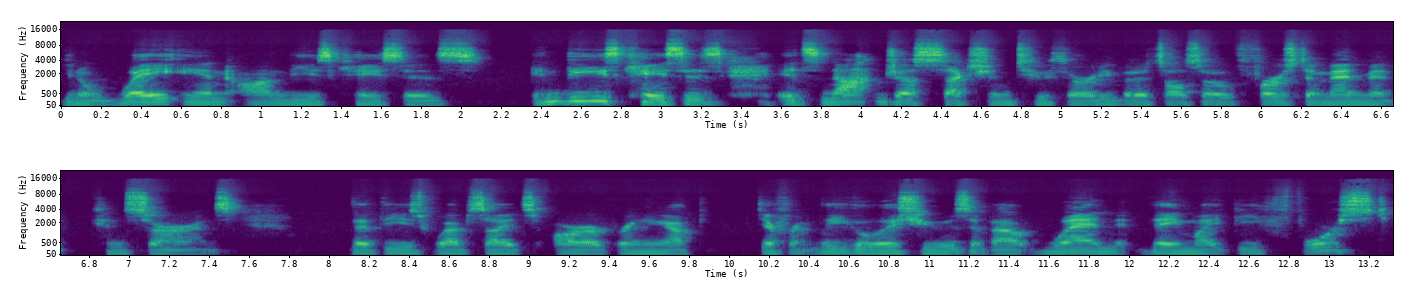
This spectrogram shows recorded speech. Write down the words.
you know, weigh in on these cases. In these cases, it's not just Section 230, but it's also First Amendment concerns that these websites are bringing up different legal issues about when they might be forced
